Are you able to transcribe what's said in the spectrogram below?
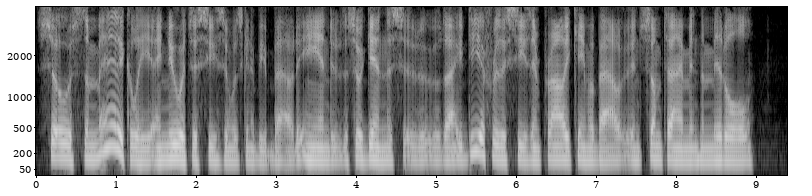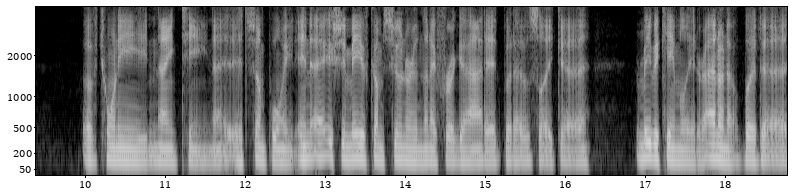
So thematically, I knew what this season was going to be about. And so again, this, uh, the idea for this season probably came about in sometime in the middle of 2019 uh, at some point. And actually may have come sooner and then I forgot it, but I was like, uh, or maybe it came later. I don't know. But, uh,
